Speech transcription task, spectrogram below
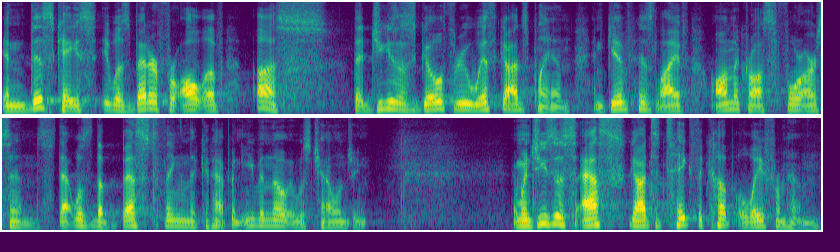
In this case, it was better for all of us that Jesus go through with God's plan and give his life on the cross for our sins. That was the best thing that could happen, even though it was challenging. And when Jesus asks God to take the cup away from him,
